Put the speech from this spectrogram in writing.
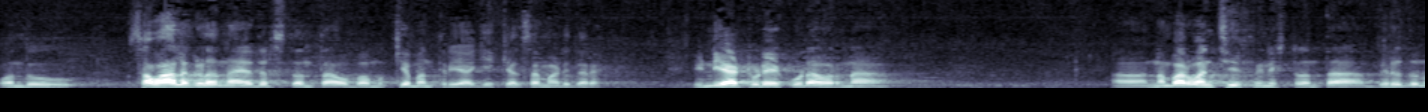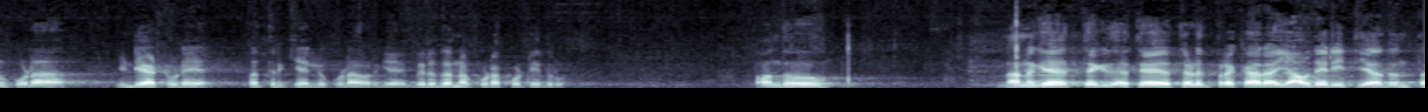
ಒಂದು ಸವಾಲುಗಳನ್ನು ಎದುರಿಸಿದಂಥ ಒಬ್ಬ ಮುಖ್ಯಮಂತ್ರಿಯಾಗಿ ಕೆಲಸ ಮಾಡಿದ್ದಾರೆ. ಇಂಡಿಯಾ ಟುಡೇ ಕೂಡ ಅವ್ರನ್ನ ನಂಬರ್ ಒನ್ ಚೀಫ್ ಮಿನಿಸ್ಟರ್ ಅಂತ ಬಿರುದನ್ನು ಕೂಡ ಇಂಡಿಯಾ ಟುಡೇ ಪತ್ರಿಕೆಯಲ್ಲೂ ಕೂಡ ಅವರಿಗೆ ಬಿರುದನ್ನು ಕೂಡ ಕೊಟ್ಟಿದ್ರು. ಒಂದು ನನಗೆ ತೆಗೆದ ತಿಳಿದ ಪ್ರಕಾರ ಯಾವುದೇ ರೀತಿಯಾದಂಥ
